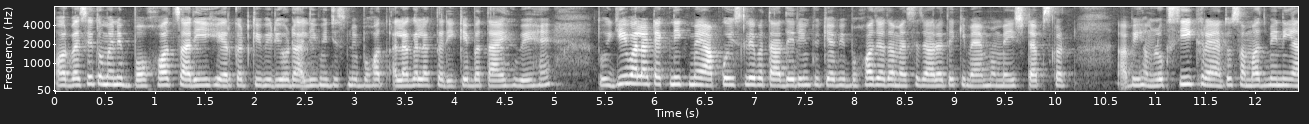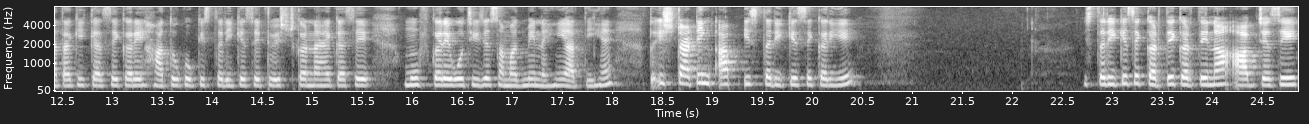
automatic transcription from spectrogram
और वैसे तो मैंने बहुत सारी हेयर कट की वीडियो डाली हुई जिसमें बहुत अलग अलग तरीके बताए हुए हैं। तो ये वाला टेक्निक मैं आपको इसलिए बता दे रही हूँ क्योंकि अभी बहुत ज़्यादा मैसेज आ रहे थे कि मैम हमें स्टेप्स कट अभी हम लोग सीख रहे हैं तो समझ में नहीं आता कि कैसे करें, हाथों को किस तरीके से ट्विस्ट करना है, कैसे मूव करें, वो चीज़ें समझ में नहीं आती हैं। तो स्टार्टिंग आप इस तरीके से करिए। इस तरीके से करते करते ना आप जैसे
